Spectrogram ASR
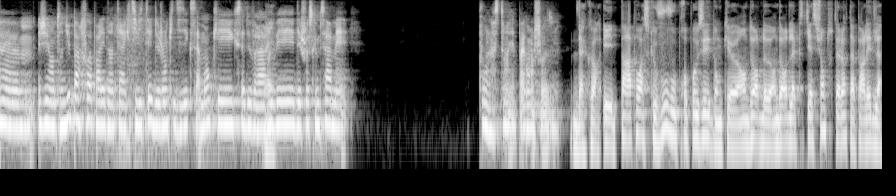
Euh, j'ai entendu parfois parler d'interactivité de gens qui disaient que ça manquait, que ça devrait arriver, des choses comme ça, mais pour l'instant, il n'y a pas grand-chose. D'accord. Et par rapport à ce que vous vous proposez, donc euh, en dehors de en dehors de l'application, tout à l'heure tu as parlé de la.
